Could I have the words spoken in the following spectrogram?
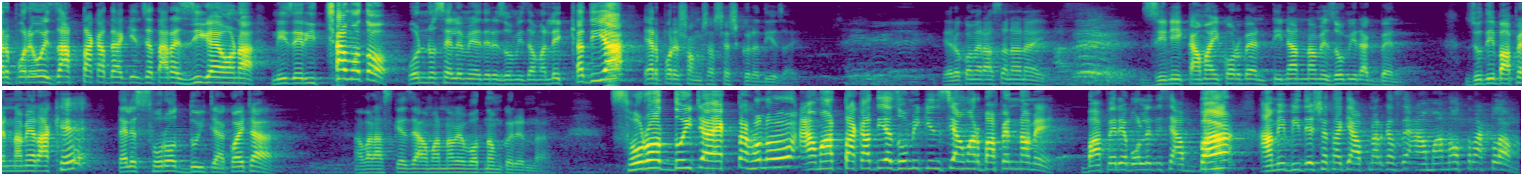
এরপরে ওই যার টাকা দেয়া কিনছে তারা জিগায়ও না, নিজের ইচ্ছা মতো অন্য ছেলে মেয়েদের জমি জমা লেখা দিয়া এরপরে সংসার শেষ করে দিয়ে যায়। এরকমের আছে না নাই? যিনি কামাই করবেন, তিনার নামে জমি রাখবেন। যদি বাপের নামে রাখে, তাহলে সোরত দুইটা। কয়টা? আবার আজকে যে আমার নামে বদনাম করেন না। সোরত দুইটা, একটা হলো আমার টাকা দিয়ে জমি কিনছি আমার বাপের নামে। বাপেরে বলে দিছি, আব্বা, আমি বিদেশে থাকি, আপনার কাছে আমানত রাখলাম।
